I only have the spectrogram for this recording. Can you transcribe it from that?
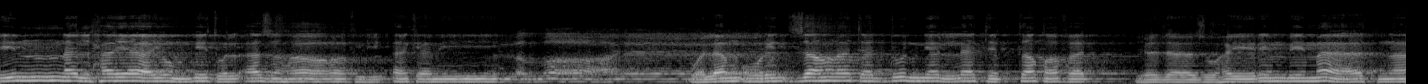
إن الحيا ينبت الأزهار في الأكم. صلى الله عليه ولم أرد زهرة الدنيا التي اقتطفت. يدا زهير بما أثنى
